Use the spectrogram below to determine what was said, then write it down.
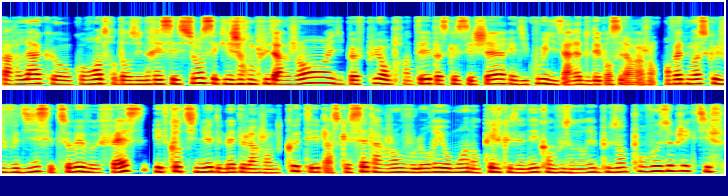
par là qu'on rentre dans une récession, c'est que les gens ont plus d'argent, ils peuvent plus emprunter parce que c'est cher et du coup ils arrêtent de dépenser leur argent. En fait, moi ce que je vous dis, c'est de sauver vos fesses et de continuer de mettre de l'argent de côté parce que cet argent, vous l'aurez au moins dans quelques années quand vous en aurez besoin pour vos objectifs.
